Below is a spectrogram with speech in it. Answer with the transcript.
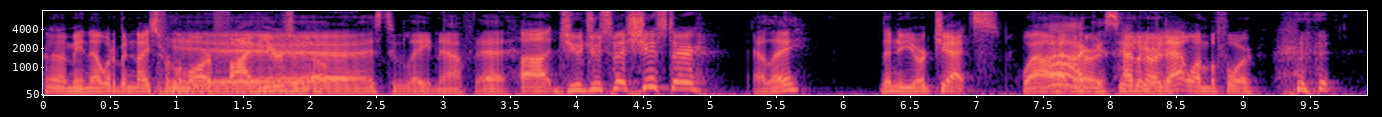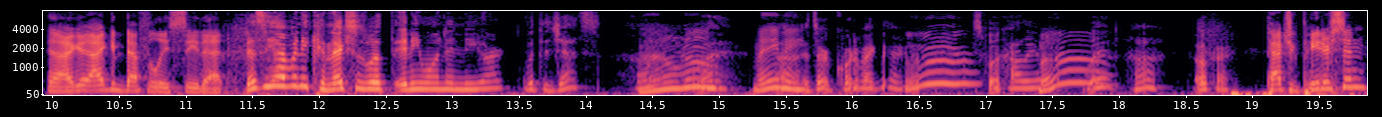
I mean, that would have been nice for Lamar five years ago. Yeah, it's too late now for that. Uh, Juju Smith Schuster, L.A. the New York Jets. Wow, I Ah, I haven't, heard, haven't heard that one before. yeah, I, I could definitely see that. Does he have any connections with anyone in New York with the Jets? I don't know. What? Maybe. Uh, is there a quarterback there? Uh, Spoke highly of? Uh. What? Huh? Okay. Patrick Peterson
